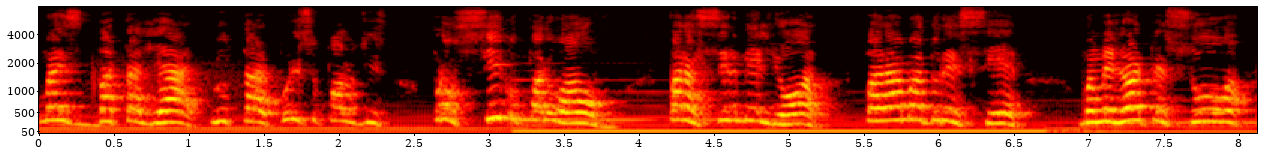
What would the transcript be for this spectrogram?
mas batalhar, lutar. Por isso Paulo diz: prossigo para o alvo, para ser melhor, para amadurecer, uma melhor pessoa,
